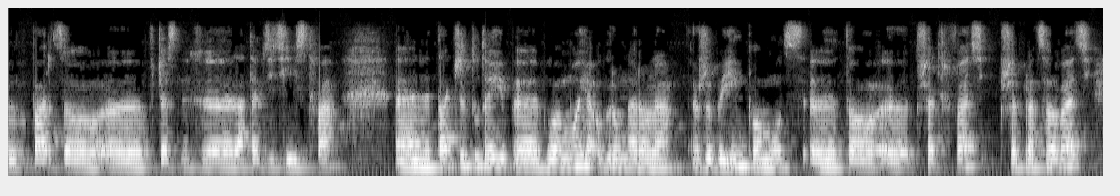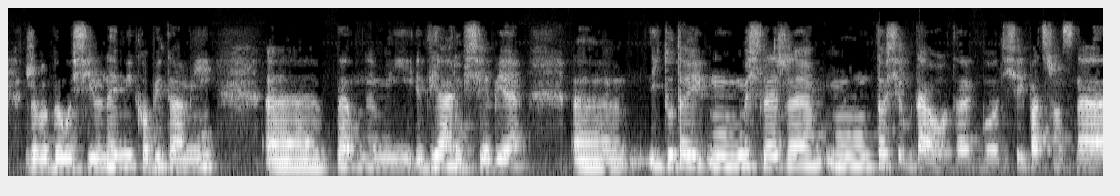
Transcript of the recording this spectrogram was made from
w bardzo e, wczesnych latach dzieciństwa. Także tutaj była moja ogromna rola, żeby im pomóc to przetrwać, przepracować, żeby były silnymi kobietami, pełnymi wiary w siebie. E, I tutaj myślę, że mm, to się udało, tak? bo dzisiaj patrząc na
